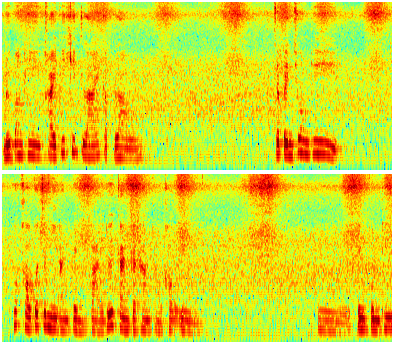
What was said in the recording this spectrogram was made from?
หรือบางทีใครที่คิดร้ายกับเรา จะเป็นช่วงที่พวกเขาก็จะมีอันเป็นไปด้วยการกระทำของเขาเองเออเป็นคนที่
